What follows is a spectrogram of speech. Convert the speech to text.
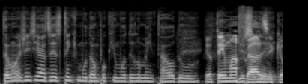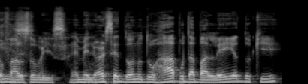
Então, a gente às vezes tem que mudar um pouquinho o modelo mental do. Eu tenho uma frase daí. que eu isso. falo sobre isso. É melhor ser dono do rabo da baleia do que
